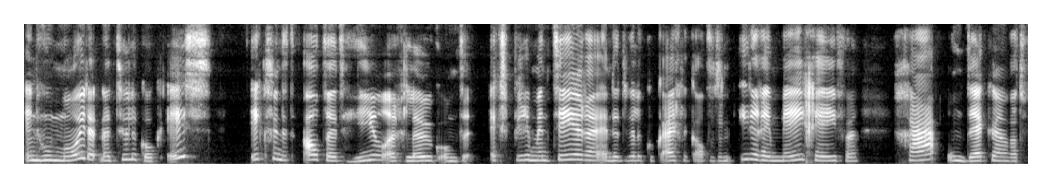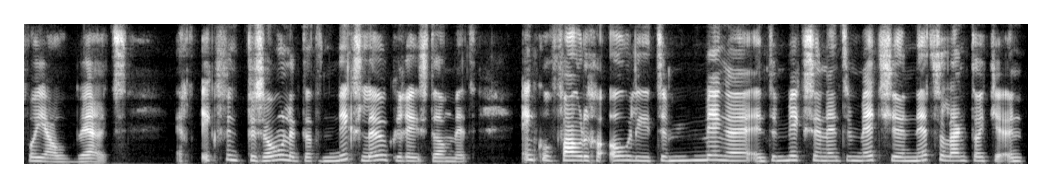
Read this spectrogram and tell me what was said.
En hoe mooi dat natuurlijk ook is, ik vind het altijd heel erg leuk om te experimenteren. En dat wil ik ook eigenlijk altijd aan iedereen meegeven. Ga ontdekken wat voor jou werkt. Echt, ik vind persoonlijk dat niks leuker is dan met enkelvoudige olie te mengen en te mixen en te matchen. Net zolang dat je een,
